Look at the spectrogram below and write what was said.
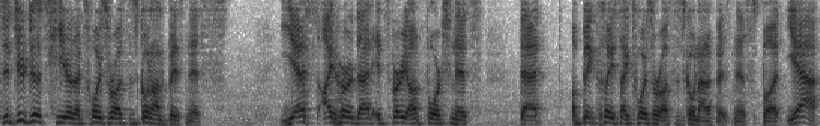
Did you just hear that Toys R Us is going out of business? Yes, I heard that. It's very unfortunate that a big place like Toys R Us is going out of business, but yeah,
